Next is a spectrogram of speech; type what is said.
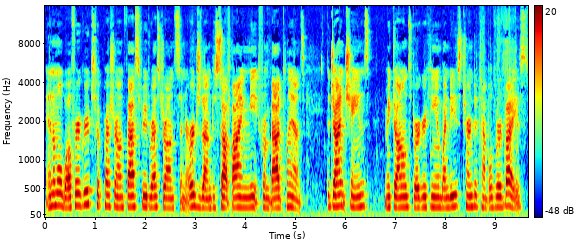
Animal welfare groups put pressure on fast food restaurants and urged them to stop buying meat from bad plants. The giant chains, McDonald's, Burger King, and Wendy's, turned to Temple for advice.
